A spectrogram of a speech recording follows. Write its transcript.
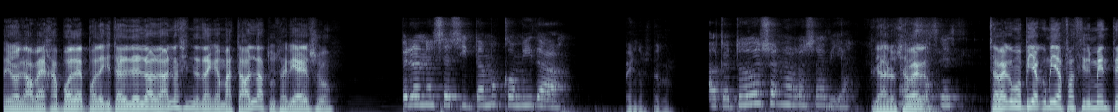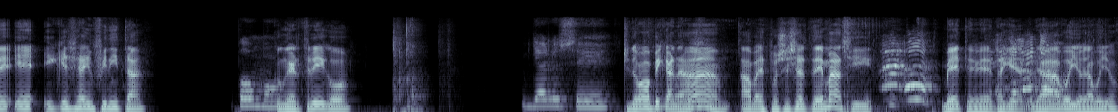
Pero la abeja puede, puede quitarle la lana sin tener que matarla. ¿Tú sabías eso? pero necesitamos comida. Bueno, saco. A que todo eso no lo sabía. Claro, ¿sabes Entonces, sabe cómo pilla comida fácilmente y, y que sea infinita? ¿Cómo? Con el trigo. Ya lo sé. Si no vamos a picar nada. A ver, pues ese es el tema. Si. Vete, vete, tranquilo. Ya voy yo, ya voy yo.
